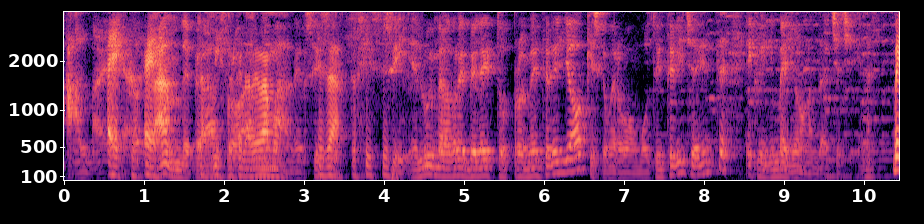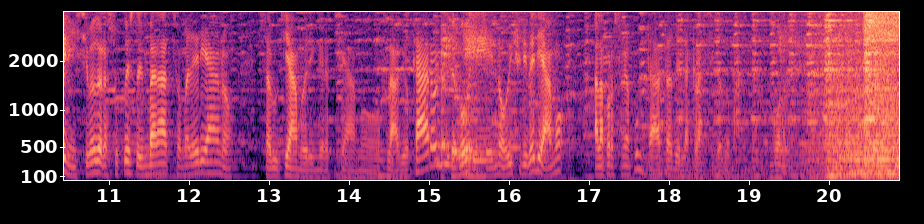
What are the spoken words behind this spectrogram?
Alma, è Ecco, grande ecco, peraltro, visto che l'avevamo- Mahler, sì, esatto, sì, sì. e lui me l'avrebbe letto probabilmente negli occhi, siccome eravamo molto intelligente e quindi meglio non andarci a cena. Benissimo, allora su questo imbarazzo maleriano salutiamo e ringraziamo Flavio Caroli Grazie a voi. e noi ci rivediamo alla prossima puntata della Classica Domanda. Buonasera.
